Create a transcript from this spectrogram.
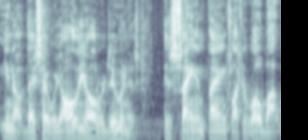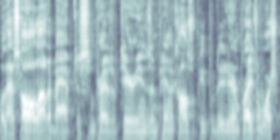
you know they say, "Well, all y'all are doing is." Is saying things like a robot. Well, that's all a lot of Baptists and Presbyterians and Pentecostal people do during praise and worship.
